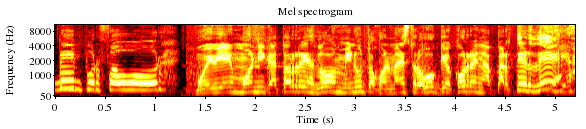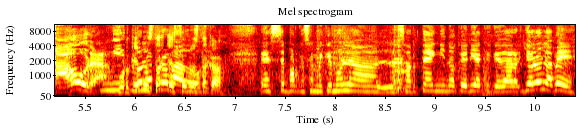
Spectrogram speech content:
Ven, por favor. Muy bien, Mónica Torres, dos minutos con el maestro Boquio corren a partir de ahora. Ni- ¿Por qué no está- esto no está acá? Este, porque se me quemó la, la sartén y no quería que quedara. Ya lo lavé.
